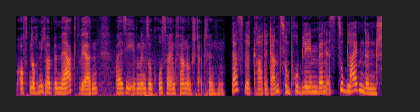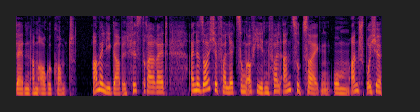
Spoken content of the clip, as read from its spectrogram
oft noch nicht mal bemerkt werden, weil sie eben in so großer Entfernung stattfinden. Das wird gerade dann zum Problem, wenn es zu bleibenden Schäden am Auge kommt. Amelie Gabel-Fisterer rät, eine solche Verletzung auf jeden Fall anzuzeigen, um Ansprüche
